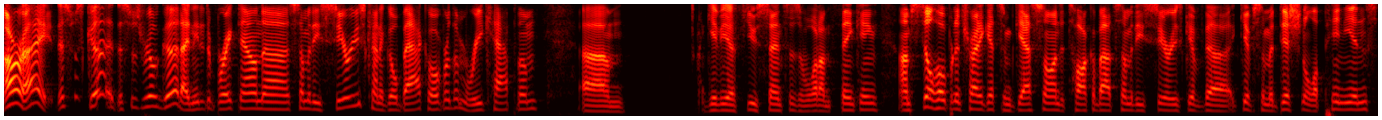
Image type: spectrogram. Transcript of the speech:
all right, this was good. This was real good. I needed to break down uh, some of these series, kind of go back over them, recap them, um, give you a few senses of what I'm thinking. I'm still hoping to try to get some guests on to talk about some of these series, give the give some additional opinions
